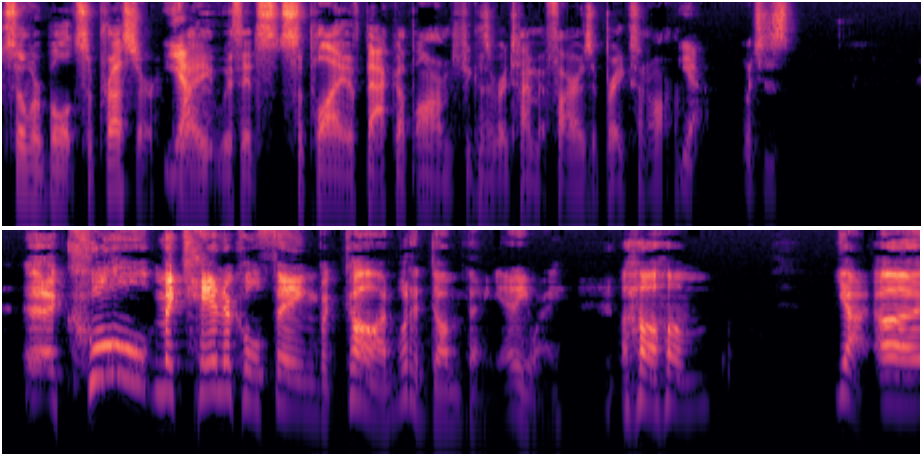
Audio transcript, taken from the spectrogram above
silver bullet suppressor, Yeah. right? With its supply of backup arms, because every time it fires, it breaks an arm. Yeah. which is a cool mechanical thing, but God, what a dumb thing. Anyway, um, yeah. Uh,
